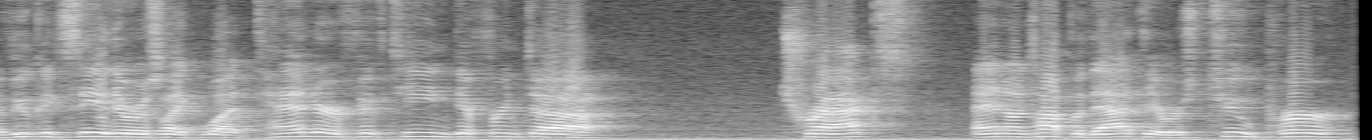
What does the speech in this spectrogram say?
If you could see, there was like what ten or fifteen different uh, tracks, and on top of that, there was two per.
